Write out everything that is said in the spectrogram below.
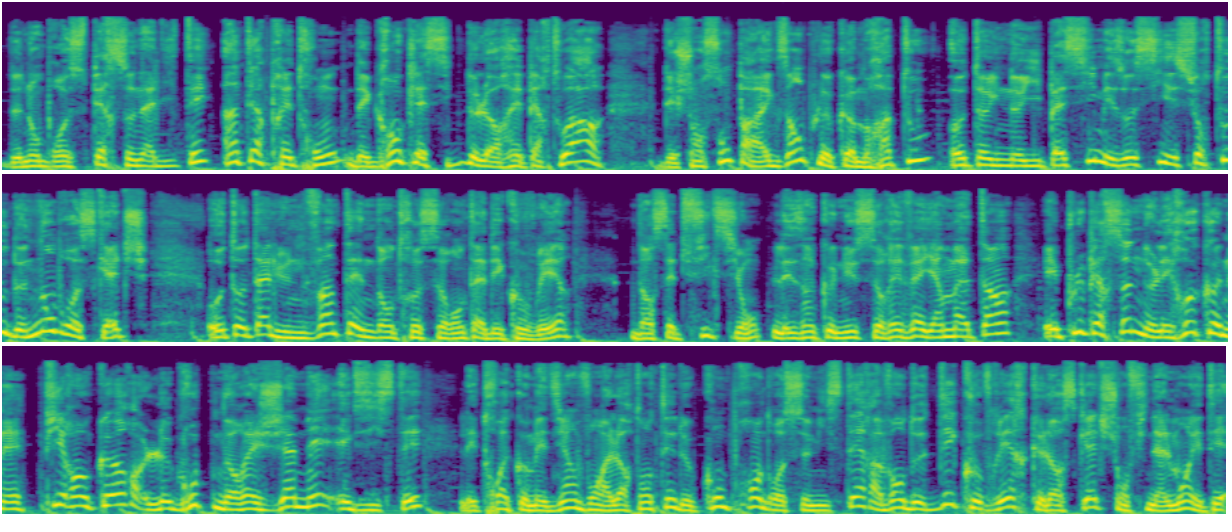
De nombreuses personnalités interpréteront des grands classiques de leur répertoire. Des chansons par exemple comme Ratou, Auteuil Neuilly Passy, mais aussi et surtout de nombreux sketchs. Au total, une vingtaine d'entre eux seront à découvrir. Dans cette fiction, les inconnus se réveillent un matin et plus personne ne les reconnaît. Pire encore, le groupe n'aurait jamais existé. Les trois comédiens vont alors tenter de comprendre ce mystère avant de découvrir que leurs sketchs ont finalement été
